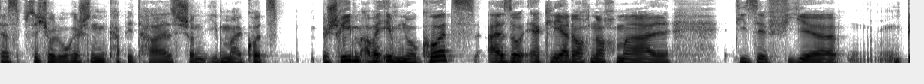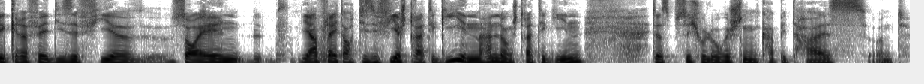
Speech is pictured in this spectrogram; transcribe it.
des psychologischen Kapitals schon eben mal kurz beschrieben, aber eben nur kurz. Also erklär doch noch mal, diese vier Begriffe, diese vier Säulen, ja, vielleicht auch diese vier Strategien, Handlungsstrategien des psychologischen Kapitals und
